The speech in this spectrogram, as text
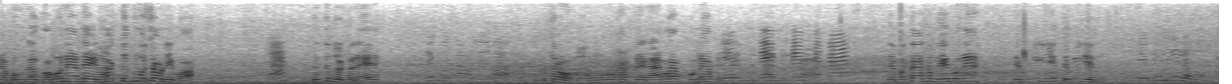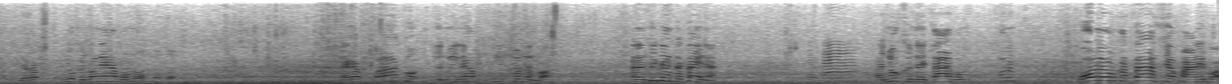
ครับผมแล้วขอบอกแน่ได้มาตึกมื้อเช้านี่บ่จ้าตึกตะด่วนไปไหนเรียกมือเศร้าเลยจ้ามื้อเช้าโอ้ครับได้หลายบ่ครับบอกแน่ครับเต็มเต็มเต็มกระตาเต็มบ่ตาสำเร็จบอกแน่เต็มอีหลีเต็มอีเลียนเต็มที่นี้เลยเนี่ยเดี๋ยวครับยกขึ้นบ้างแน่ครับผมใช่ครับว้าตัวอื่นไม่นะครับนี่จำนั้นบ่อันนั้นขึ้นยังแต่ใต้น่ะกระตา อายุขึ้นในตาผมเพราะมันโอ้แล้วกระตาเสียปลานี่บ่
